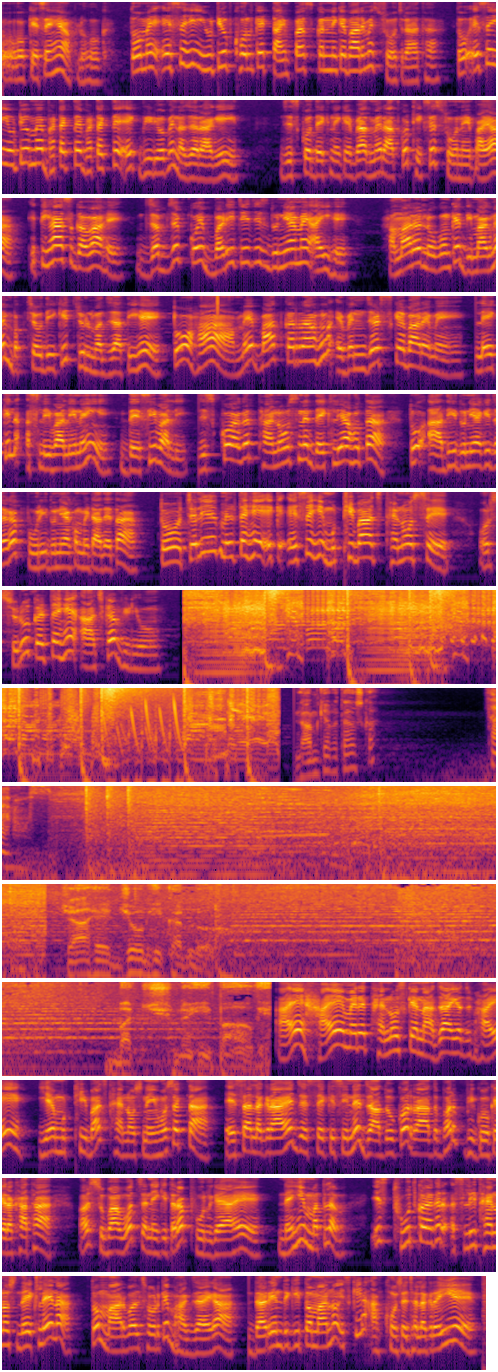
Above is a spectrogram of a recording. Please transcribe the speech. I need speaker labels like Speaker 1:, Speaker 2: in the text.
Speaker 1: तो कैसे हैं आप लोग? तो मैं ऐसे ही YouTube खोल के टाइम पास करने के बारे में सोच रहा था। तो ऐसे ही YouTube में भटकते भटकते एक वीडियो में नज़र आ गई, जिसको देखने के बाद मैं रात को ठीक से सो नहीं पाया। इतिहास गवाह है, जब जब कोई बड़ी चीज़ इस दुनिया में आई है, हमारे लोगों के दिमाग में बकचोदी की चुल मच जाती है। तो हाँ मैं बात कर रहा हूँ एवेंजर्स के बारे में, लेकिन असली वाली नहीं, देसी वाली, जिसको अगर थानोस ने देख लिया होता तो आधी दुनिया की जगह पूरी दुनिया को मिटा देता। तो चलिए मिलते हैं एक ऐसे ही मुट्ठीबाज थेनोस से और शुरू करते हैं आज का वीडियो।
Speaker 2: नाम क्या बताया उसका?
Speaker 3: Thanos.
Speaker 4: चाहे जो भी कर लो। बच नहीं पाओगे।
Speaker 1: आए हाय मेरे थैनोस के नाजायज भाई। ये मुट्ठीबाज थैनोस नहीं हो सकता। ऐसा लग रहा है जैसे किसी ने जादू को रात भर भिगो के रखा था और सुबह वो चने की तरह फूल गया है। नहीं मतलब इस थूत को अगर असली थैनोस देख लेना तो मार्बल छोड़ के भाग जाएगा। दरिंदगी तो मानो इसकी आँखों से झलक रही है।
